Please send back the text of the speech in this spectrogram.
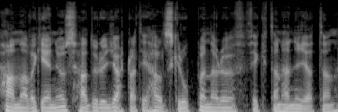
Hanna Wagenius, hade du hjärtat i halsgropen när du fick den här nyheten?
